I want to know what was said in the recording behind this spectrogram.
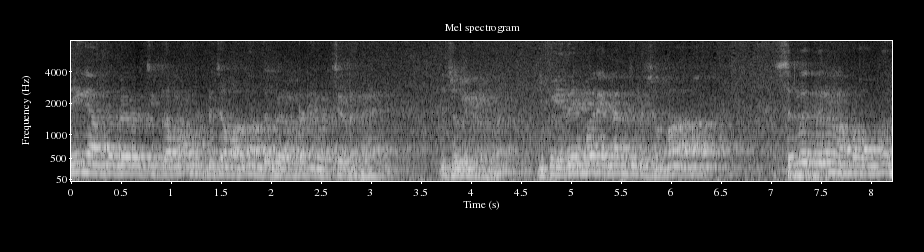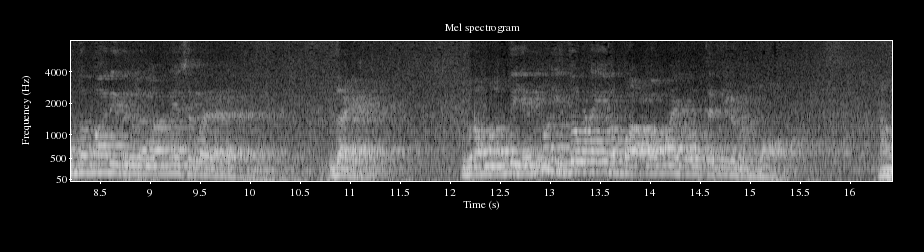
நீங்கள் அந்த பேரை வச்சுக்கிட்டாலும் உங்களுக்கு பிடிச்ச மாதிரி தான் அந்த பேரை கூட நீங்கள் வச்சுக்கிடுங்க. சொல்லிக்கிட்டு இருந்தேன். இப்போ இதே மாதிரி என்னன்னு சொல்லி சொன்னால் சில இதில் நம்ம வந்து இந்த மாதிரி இதில் எல்லாமே சில இதாகிடும் இப்போ நம்ம வந்து இன்னும் இதோடய ரொம்ப ஆழமாக இதோட தெரிஞ்சுக்கணுமோ நம்ம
